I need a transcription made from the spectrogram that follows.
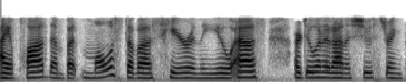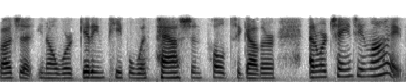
I applaud them. But most of us here in the U.S. are doing it on a shoestring budget. You know, we're getting people with passion pulled together, and we're changing lives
